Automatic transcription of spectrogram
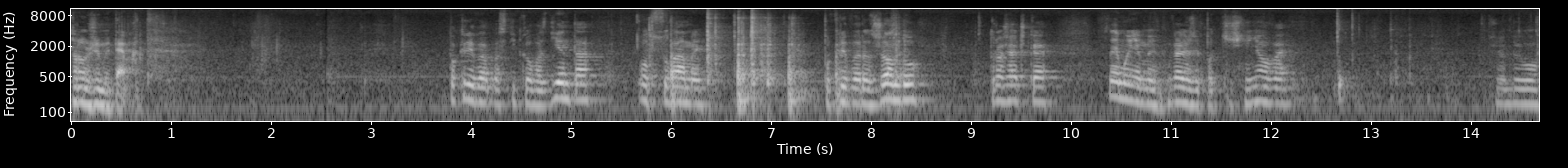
drążymy temat. Pokrywa plastikowa zdjęta. Odsuwamy pokrywę rozrządu troszeczkę. Zdejmujemy węże podciśnieniowe, żeby było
